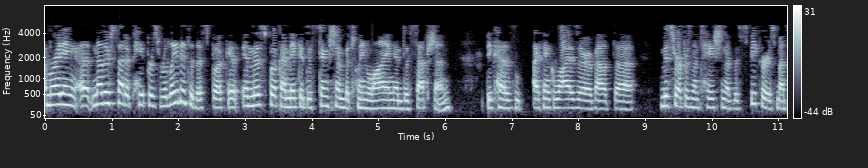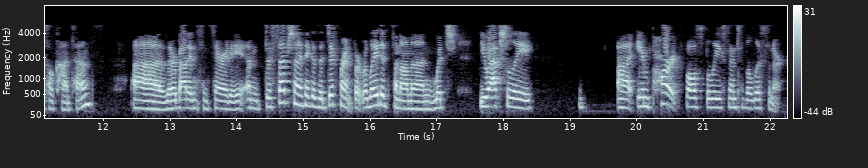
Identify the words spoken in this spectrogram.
I'm writing another set of papers related to this book. In this book, I make a distinction between lying and deception because I think lies are about the misrepresentation of the speaker's mental contents. Uh, they're about insincerity. And deception, I think, is a different but related phenomenon, which you actually uh, impart false beliefs into the listener.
